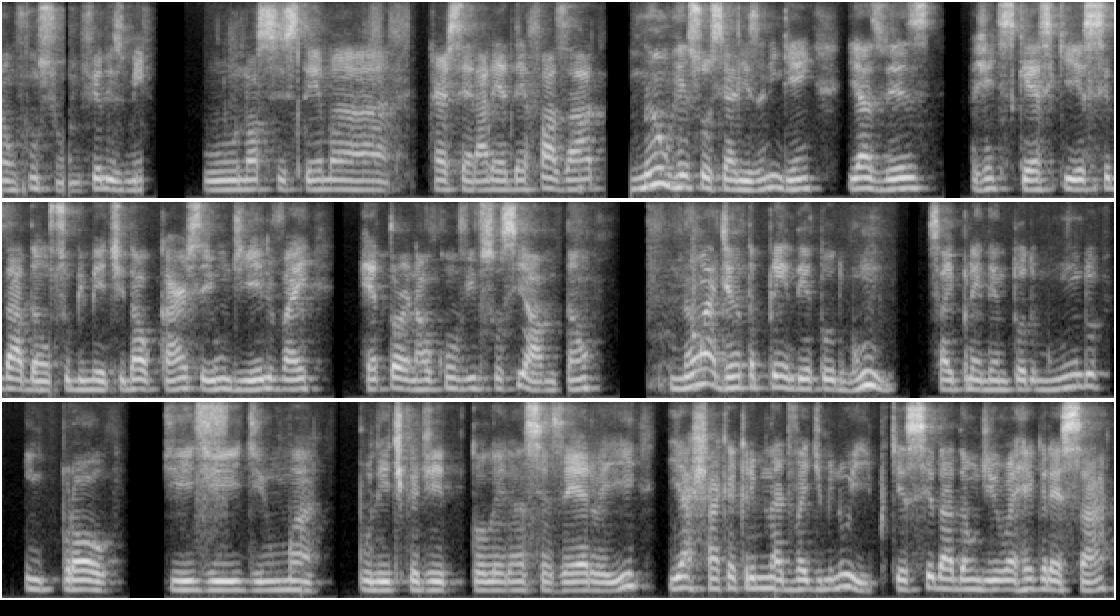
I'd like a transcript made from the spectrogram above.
não funciona. Infelizmente, o nosso sistema carcerário é defasado não ressocializa ninguém e às vezes a gente esquece que esse cidadão submetido ao cárcere, um dia ele vai retornar ao convívio social. Então, não adianta prender todo mundo, sair prendendo todo mundo em prol de, de, de uma política de tolerância zero aí e achar que a criminalidade vai diminuir, porque esse cidadão um dia vai regressar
